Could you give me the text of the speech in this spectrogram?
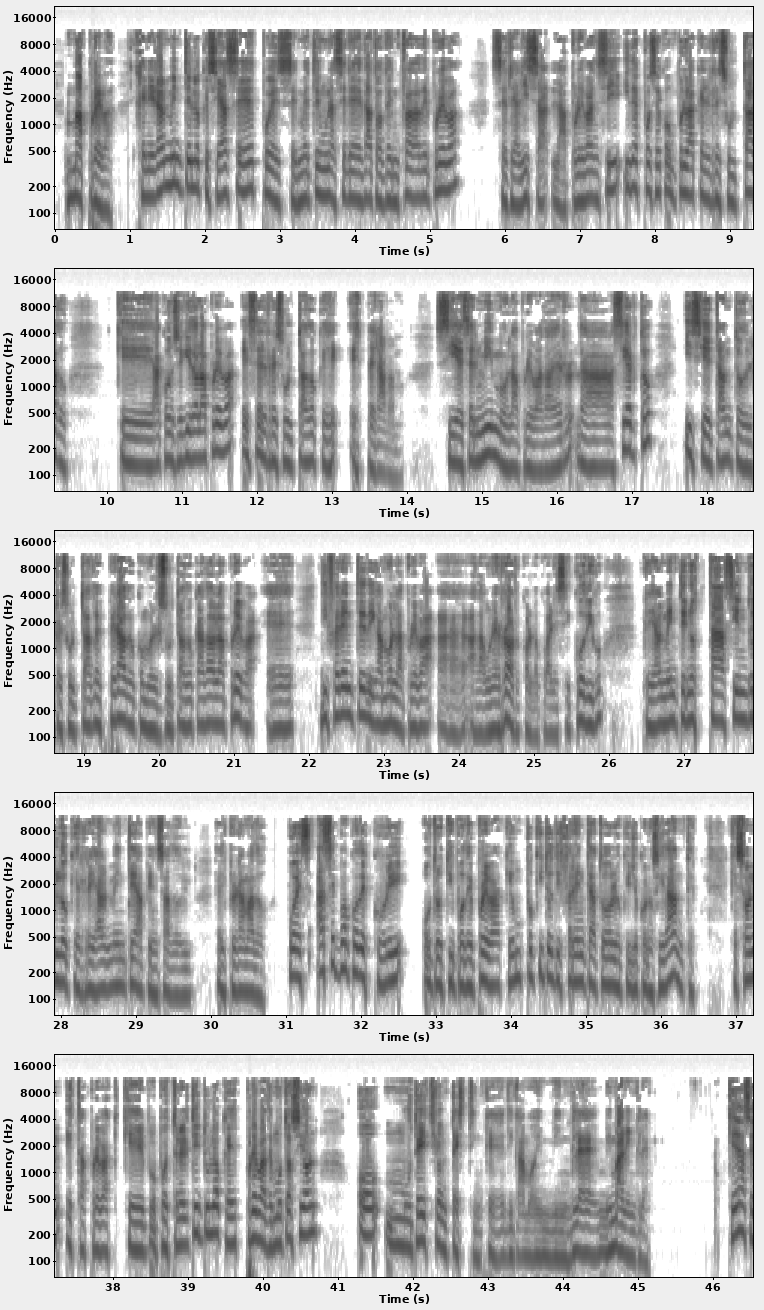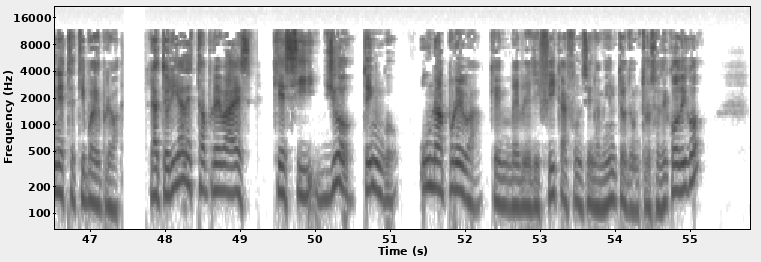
pruebas. Generalmente lo que se hace es, pues, se mete una serie de datos de entrada de prueba, se realiza la prueba en sí y después se comprueba que el resultado que ha conseguido la prueba es el resultado que esperábamos. Si es el mismo, la prueba da, da acierto y si tanto el resultado esperado como el resultado que ha dado la prueba es diferente, digamos, la prueba ha, ha dado un error, con lo cual ese código realmente no está haciendo lo que realmente ha pensado el, programador. Pues hace poco descubrí otro tipo de prueba que es un poquito diferente a todo lo que yo conocía antes, que son estas pruebas que he puesto en el título, que es pruebas de mutación o mutation testing, que digamos en mi inglés, mi mal inglés. ¿Qué hacen este tipo de pruebas? La teoría de esta prueba es que si yo tengo una prueba que me verifica el funcionamiento de un trozo de código,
